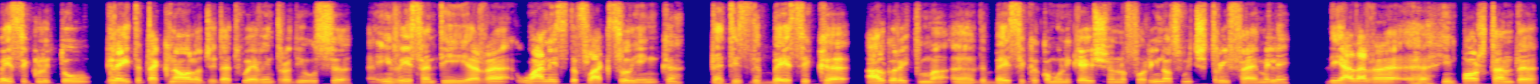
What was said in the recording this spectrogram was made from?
basically two great technology that we have introduced uh, in recent year. One is the FluxLink, that is the basic uh, algorithm, uh, the basic communication for InnoSwitch 3 family. The other uh, important uh,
